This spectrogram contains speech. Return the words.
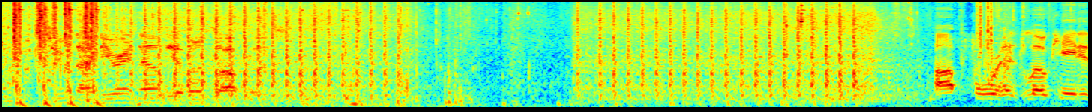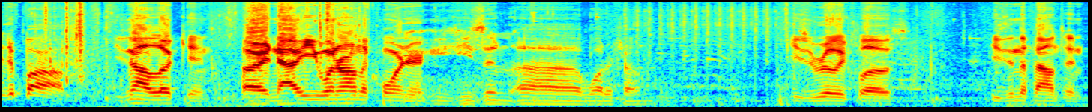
there's 290 right now. The other one's office. Op 4 has located a bomb. He's not looking. Alright, now he went around the corner. He- He's in uh water fountain. He's really close. He's in the fountain.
